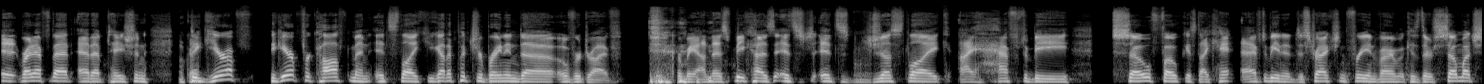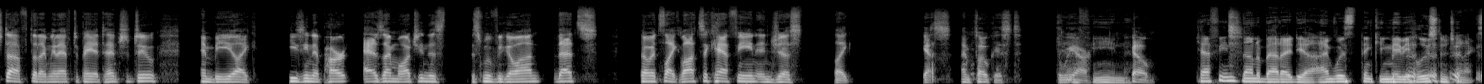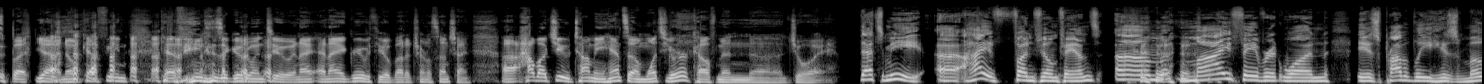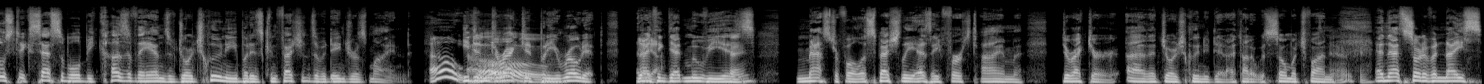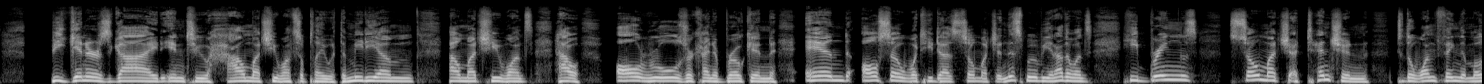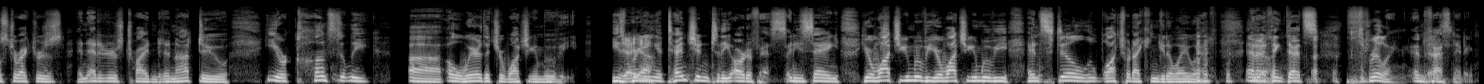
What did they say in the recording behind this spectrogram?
it, right after that adaptation, Okay. to gear up to gear up for Kaufman, it's like you got to put your brain into overdrive for me on this because it's it's just like I have to be so focused. I can't. I have to be in a distraction free environment because there's so much stuff that I'm going to have to pay attention to and be like teasing apart as I'm watching this this movie go on. That's so it's like lots of caffeine and just like yes, I'm focused. Here we are. Go. Caffeine's not a bad idea. I was thinking maybe hallucinogenics, but yeah, no, caffeine. caffeine is a good one too, and I and I agree with you about Eternal Sunshine. Uh, how about you, Tommy Handsome? What's your Kaufman uh, joy? That's me. Uh, hi, fun film fans. Um, my favorite one is probably his most accessible because of the hands of George Clooney, but his Confessions of a Dangerous Mind. Oh, He didn't direct it, Oh. but he wrote it. And Yeah, I yeah. think that movie is masterful, especially as a first time director uh, that George Clooney did. I thought it was so much fun. Okay. And that's sort of a nice beginner's guide into how much he wants to play with the medium, how much he wants, how all rules are kind of broken, and also what he does so much in this movie and other ones. He brings so much attention to the one thing that most directors and editors try to not do. You're constantly uh, aware that you're watching a movie. He's Yeah, bringing yeah. attention to the artifice and he's saying, You're watching a movie, you're watching a movie, and still watch what I can get away with. And I think that's thrilling and fascinating.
